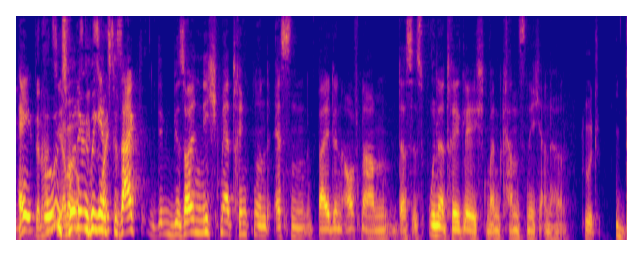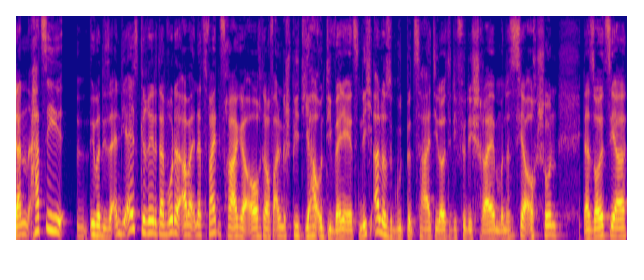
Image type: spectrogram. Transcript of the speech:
Hey, uns wurde übrigens gesagt, wir sollen nicht mehr trinken und essen bei den Aufnahmen. Das ist unerträglich, man kann es nicht anhören. Gut. Dann hat sie über diese NDAs geredet, dann wurde aber in der zweiten Frage auch darauf angespielt, ja, und die werden ja jetzt nicht alle so gut bezahlt, die Leute, die für dich schreiben. Und das ist ja auch schon, da soll's ja,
